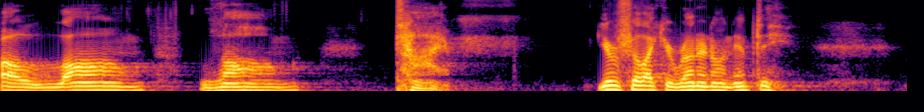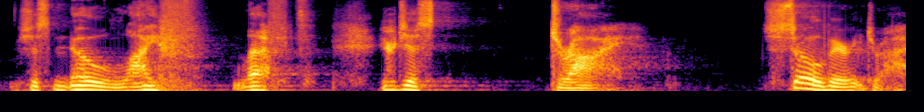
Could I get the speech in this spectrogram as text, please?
a long, long time. You ever feel like you're running on empty? There's just no life left. You're just dry. So very dry.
